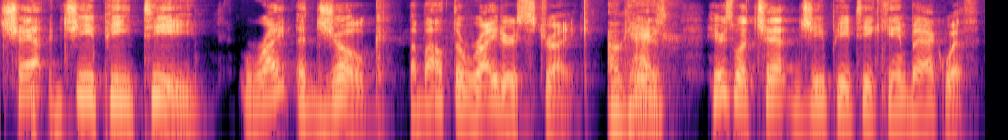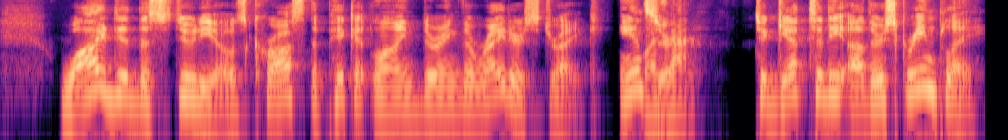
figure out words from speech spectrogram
ChatGPT write a joke about the writers' strike. Okay. Here's, here's what ChatGPT came back with. Why did the studios cross the picket line during the writers' strike? Answer: To get to the other screenplay.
